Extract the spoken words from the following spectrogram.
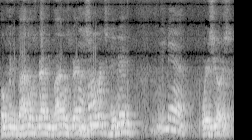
open your Bibles, grab your Bibles, grab your Uh-huh. swords, amen. Amen. Where's yours?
